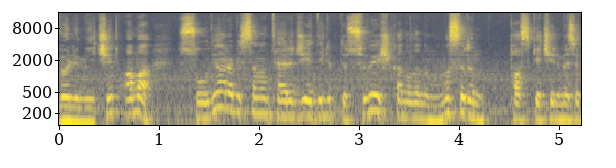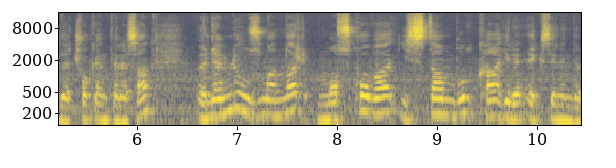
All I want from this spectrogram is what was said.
bölümü için ama Suudi Arabistan'ın tercih edilip de Süveyş kanalının Mısır'ın pas geçirmesi de çok enteresan. Önemli uzmanlar Moskova, İstanbul, Kahire ekseninde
